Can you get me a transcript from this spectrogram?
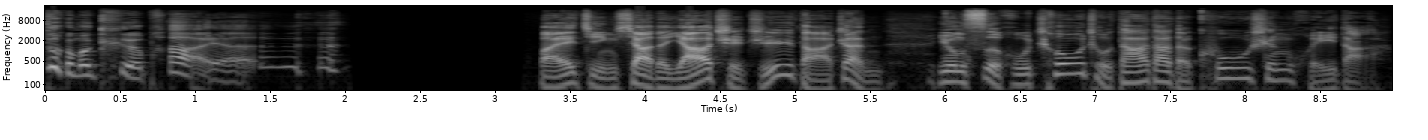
多么可怕呀！白景吓得牙齿直打颤，用似乎抽抽搭搭的哭声回答。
